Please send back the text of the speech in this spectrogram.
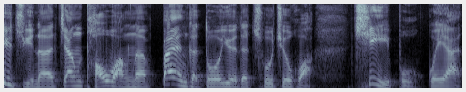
一举呢将逃亡呢半个多月的初秋华弃捕归案。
